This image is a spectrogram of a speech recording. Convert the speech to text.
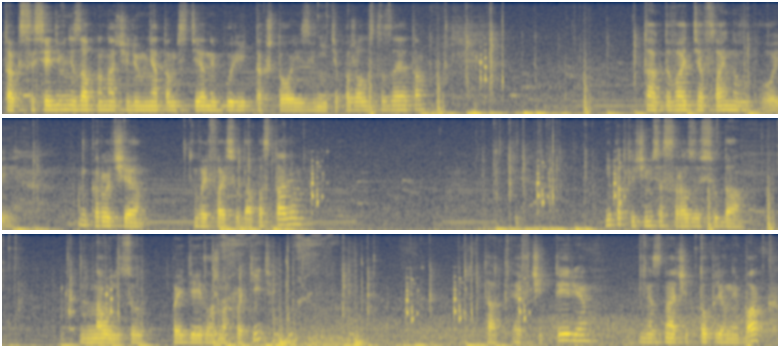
Так, соседи внезапно начали у меня там стены бурить, так что извините, пожалуйста, за это. Так, давайте офлайновую... Ой. Ну, короче, Wi-Fi сюда поставим. И подключимся сразу сюда. На улицу, по идее, должно хватить. Так, F4. Значит, топливный бак.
